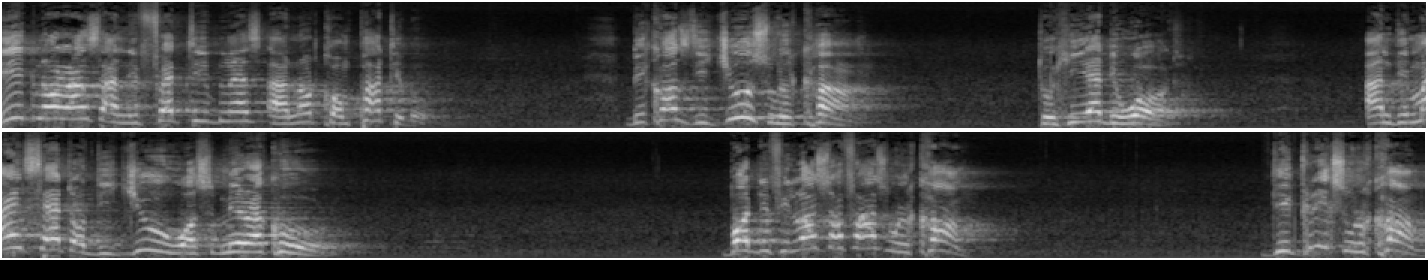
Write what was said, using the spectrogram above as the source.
Ignorance and effectiveness are not compatible. Because the Jews will come to hear the word. And the mindset of the Jew was miracle. But the philosophers will come. The Greeks will come.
